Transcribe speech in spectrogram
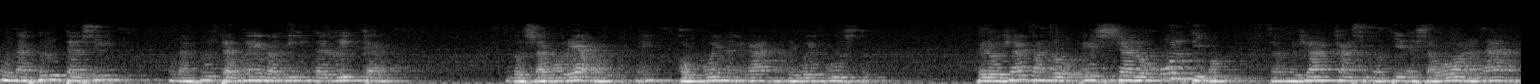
una fruta así, una fruta nueva, linda, rica, lo saboreamos ¿eh? con buenas ganas, de buen gusto. Pero ya cuando es ya lo último, cuando ya casi no tiene sabor a nada,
